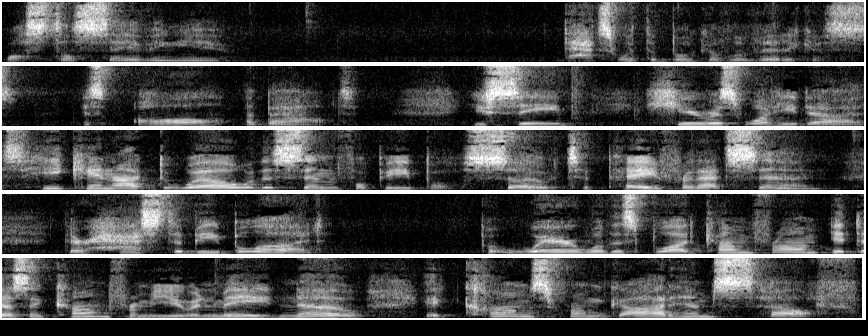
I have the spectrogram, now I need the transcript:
while still saving you. That's what the book of Leviticus is all about. You see, here is what he does He cannot dwell with a sinful people. So, to pay for that sin, there has to be blood. But where will this blood come from? It doesn't come from you and me. No, it comes from God Himself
